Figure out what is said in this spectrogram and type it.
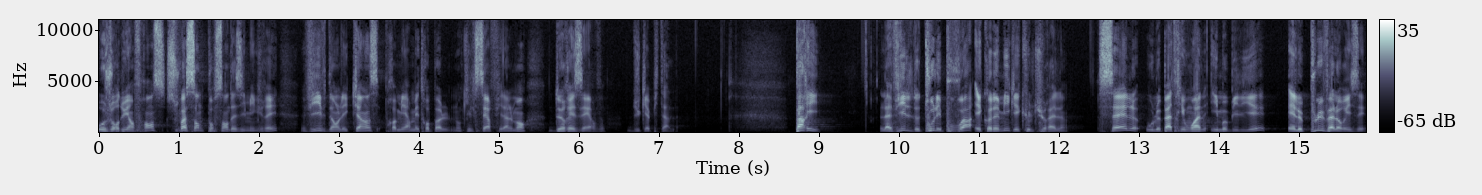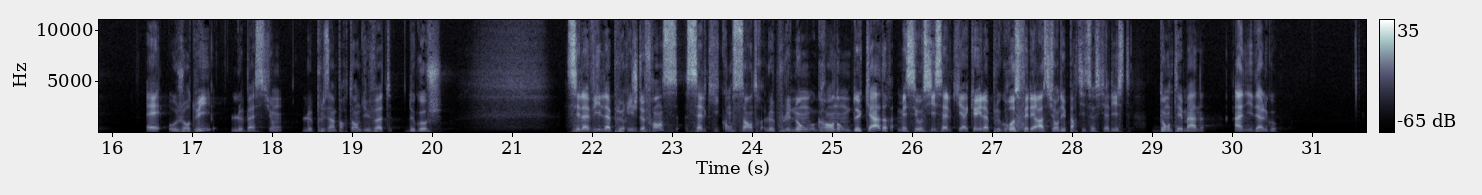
Aujourd'hui en France, 60% des immigrés vivent dans les 15 premières métropoles, donc ils servent finalement de réserve du capital. Paris, la ville de tous les pouvoirs économiques et culturels, celle où le patrimoine immobilier est le plus valorisé, est aujourd'hui le bastion le plus important du vote de gauche. C'est la ville la plus riche de France, celle qui concentre le plus grand nombre de cadres, mais c'est aussi celle qui accueille la plus grosse fédération du Parti socialiste, dont émane Anne Hidalgo.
